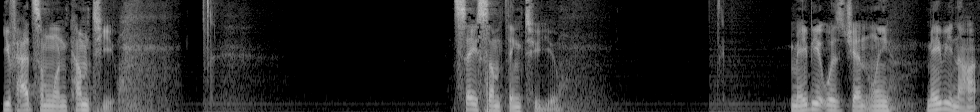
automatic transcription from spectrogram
you've had someone come to you and say something to you. Maybe it was gently, Maybe not.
